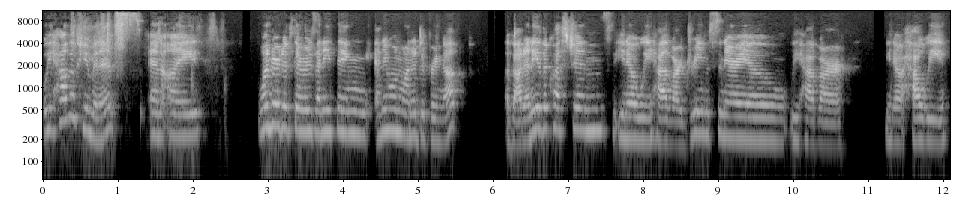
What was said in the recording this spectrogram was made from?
we have a few minutes and I wondered if there was anything anyone wanted to bring up about any of the questions. You know, we have our dream scenario, we have our, you know, how we,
